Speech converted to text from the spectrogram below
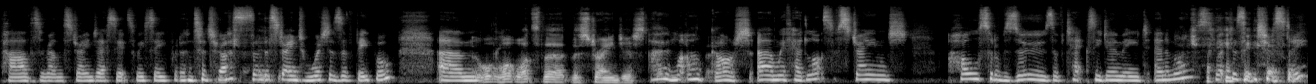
paths around the strange assets we see put into trusts and the strange wishes of people. Um, What, what, what's the the strangest? Oh, my, oh gosh, um, we've had lots of strange whole sort of zoos of taxidermied animals, which is interesting.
